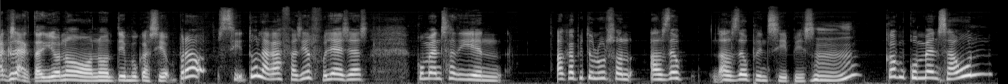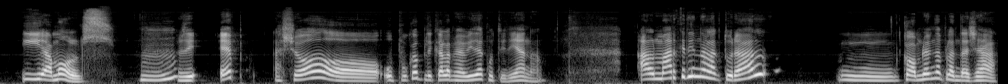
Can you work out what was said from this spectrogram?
Exacte, jo no, no tinc vocació. Però si tu l'agafes i el fulleges, comença dient... El capítol 1 són els 10, els 10 principis. Mm? Com convèncer un i a molts. Mm? És a dir, ep, això ho puc aplicar a la meva vida quotidiana. El màrqueting electoral, com l'hem de plantejar?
